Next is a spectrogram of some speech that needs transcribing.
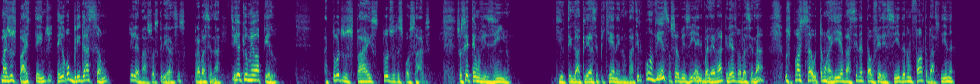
Mas os pais têm, de, têm obrigação de levar suas crianças para vacinar. Fica aqui o meu apelo a todos os pais, todos os responsáveis. Se você tem um vizinho que tem uma criança pequena e não vacina, convença o seu vizinho, ele vai levar a criança para vacinar. Os postos de saúde estão aí, a vacina está oferecida, não falta vacina.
